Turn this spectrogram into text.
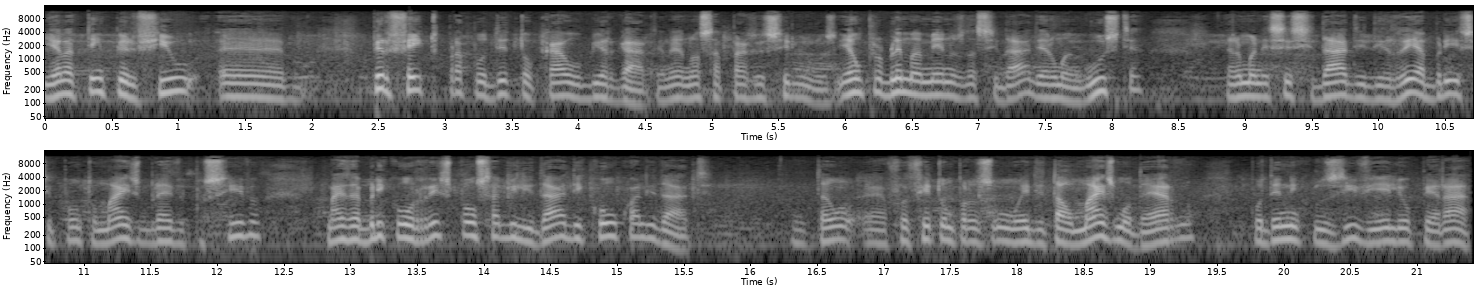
e ela tem perfil é, perfeito para poder tocar o Beer Garden, né? nossa parte de celulose. E é um problema menos na cidade, era uma angústia, era uma necessidade de reabrir esse ponto o mais breve possível, mas abrir com responsabilidade e com qualidade. Então, é, foi feito um, um edital mais moderno, podendo inclusive ele operar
